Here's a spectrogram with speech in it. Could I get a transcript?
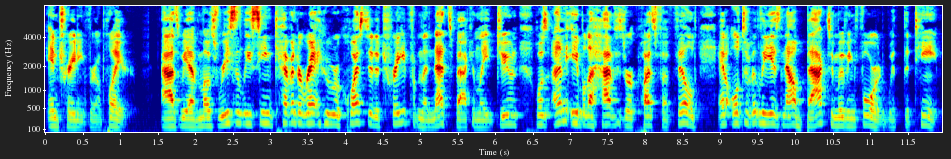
in trading for a player. As we have most recently seen, Kevin Durant, who requested a trade from the Nets back in late June, was unable to have his request fulfilled and ultimately is now back to moving forward with the team.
